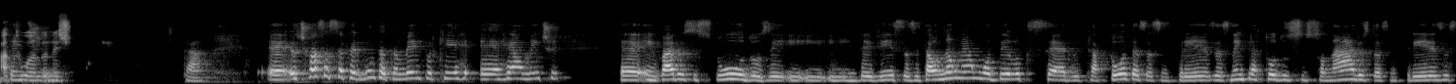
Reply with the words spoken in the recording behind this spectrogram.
atuando neste modelo. Tá. É, eu te faço essa pergunta também porque é, realmente é, em vários estudos e, e, e, entrevistas e tal, não é um modelo que serve para todas as empresas, nem para todos os funcionários das empresas,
